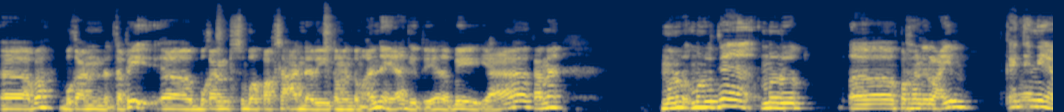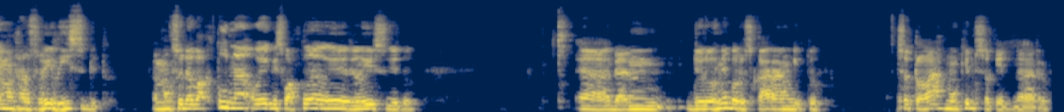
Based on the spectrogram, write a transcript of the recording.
eh, apa bukan tapi eh, bukan sebuah paksaan dari teman-temannya ya gitu ya. Tapi ya karena menurut menurutnya menurut eh, personil lain kayaknya ini emang harus rilis gitu. Emang sudah waktu nak guys waktunya eh, rilis gitu. Eh, dan jodohnya baru sekarang gitu setelah mungkin sekitar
